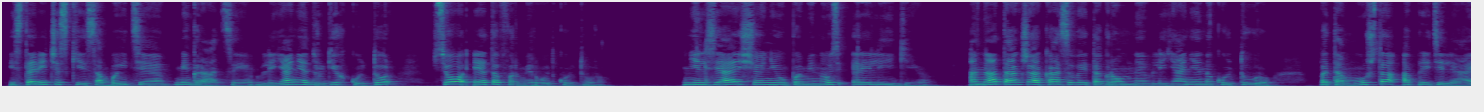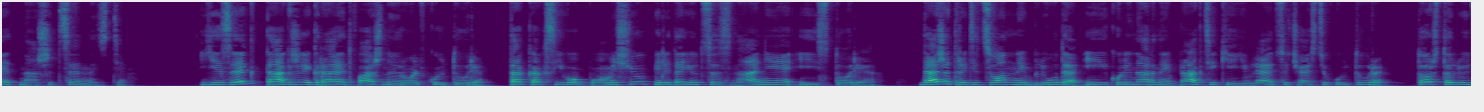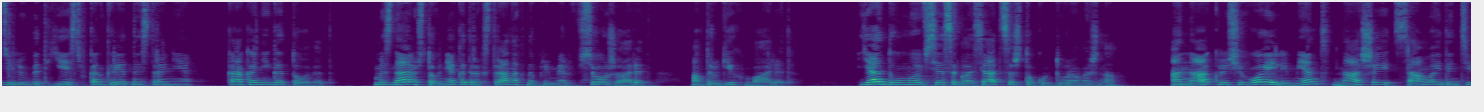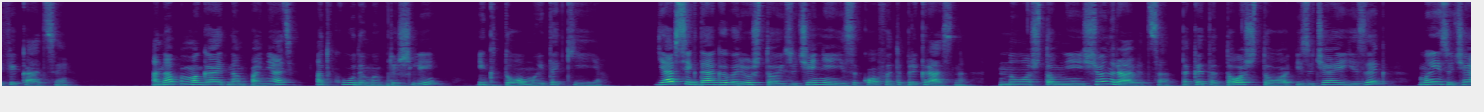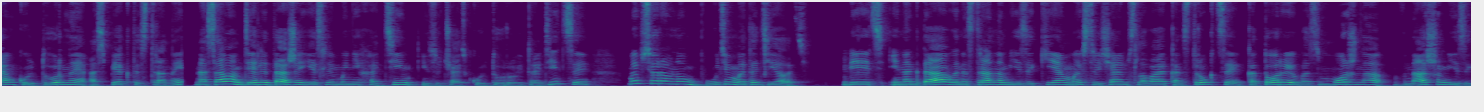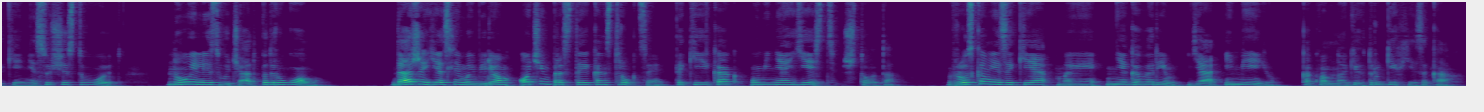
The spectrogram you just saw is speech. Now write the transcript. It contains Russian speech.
Исторические события, миграции, влияние других культур – все это формирует культуру. Нельзя еще не упомянуть религию – она также оказывает огромное влияние на культуру, потому что определяет наши ценности. Язык также играет важную роль в культуре, так как с его помощью передаются знания и история. Даже традиционные блюда и кулинарные практики являются частью культуры. То, что люди любят есть в конкретной стране, как они готовят. Мы знаем, что в некоторых странах, например, все жарят, а в других варят. Я думаю, все согласятся, что культура важна. Она – ключевой элемент нашей самоидентификации. Она помогает нам понять, откуда мы пришли и кто мы такие. Я всегда говорю, что изучение языков – это прекрасно. Но что мне еще нравится, так это то, что, изучая язык, мы изучаем культурные аспекты страны. На самом деле, даже если мы не хотим изучать культуру и традиции, мы все равно будем это делать. Ведь иногда в иностранном языке мы встречаем слова и конструкции, которые, возможно, в нашем языке не существуют, ну или звучат по-другому. Даже если мы берем очень простые конструкции, такие как «у меня есть что-то». В русском языке мы не говорим «я имею», как во многих других языках.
